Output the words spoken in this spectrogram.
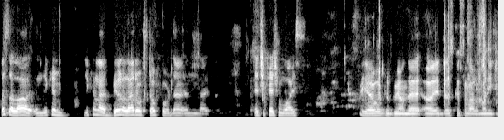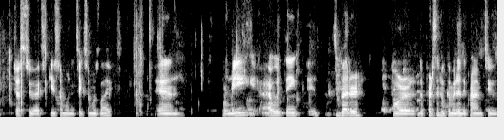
that's a lot, and you can you can like build a lot of stuff for that, and like education wise. Yeah, I would agree on that. Uh, it does cost a lot of money just to execute someone and take someone's life. And for me, I would think it's better for the person who committed the crime to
